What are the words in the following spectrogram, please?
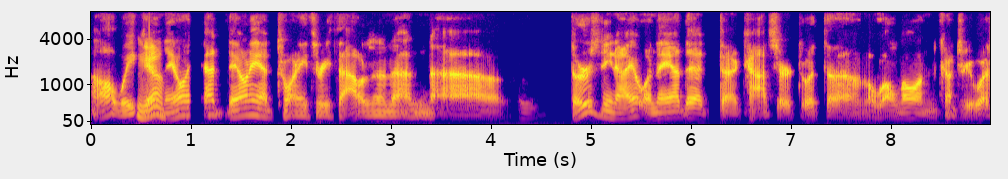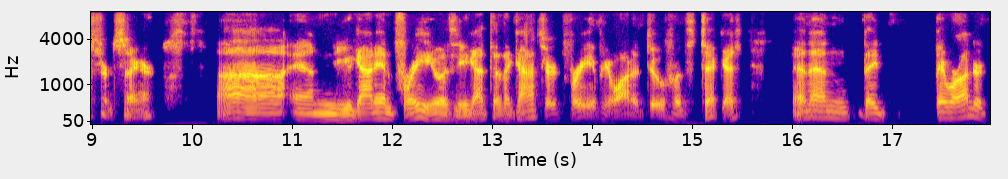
all weekend. Yeah. They only had they only had twenty three thousand on uh, Thursday night when they had that uh, concert with uh, a well known country western singer uh, and you got in free. You got to the concert free if you wanted to for the ticket, and then they they were under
